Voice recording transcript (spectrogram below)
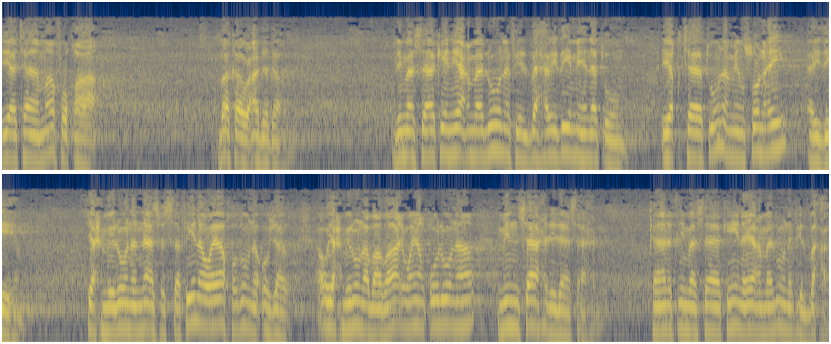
يتامى فقراء. ذكروا عددهم. لمساكين يعملون في البحر ذي مهنتهم. يقتاتون من صنع أيديهم. يحملون الناس في السفينة ويأخذون أجر. أو يحملون بضائع وينقلونها من ساحل إلى ساحل. كانت لمساكين يعملون في البحر.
